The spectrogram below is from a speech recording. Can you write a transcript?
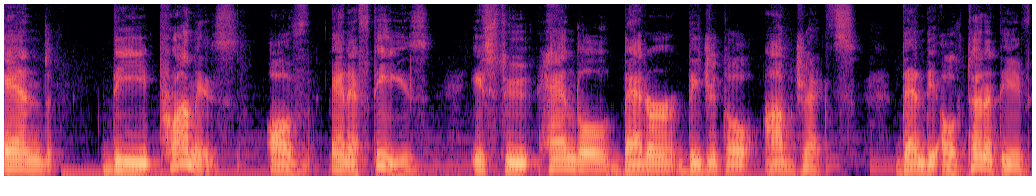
And the promise of NFTs is to handle better digital objects than the alternative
